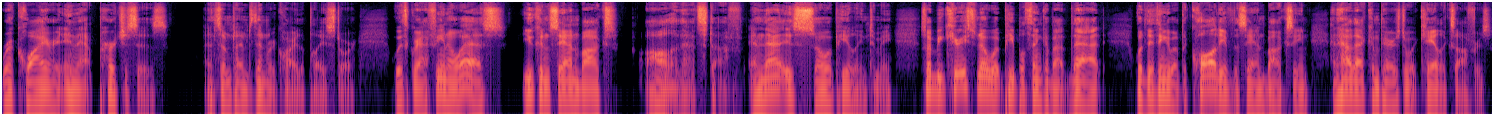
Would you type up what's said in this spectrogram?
require in app purchases and sometimes then require the Play Store. With Graphene OS, you can sandbox all of that stuff. And that is so appealing to me. So I'd be curious to know what people think about that, what they think about the quality of the sandboxing, and how that compares to what Calyx offers.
